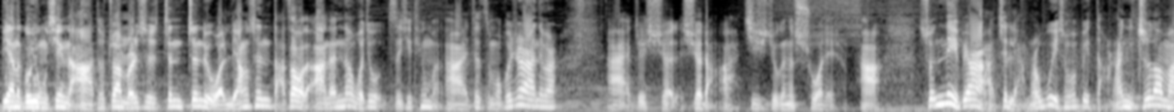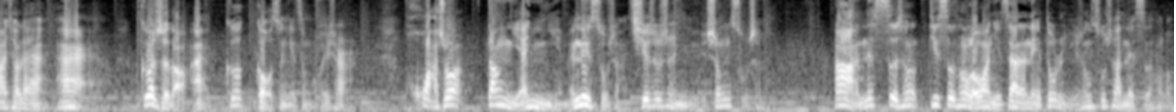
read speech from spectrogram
编的够用心的啊，都专门是针针对我量身打造的啊，那那我就仔细听吧，哎，这怎么回事啊？那边，哎，这学学长啊，继续就跟他说这事儿啊，说那边啊，这两门为什么被挡上，你知道吗？小磊，哎，哥知道，哎，哥告诉你怎么回事儿。话说当年你们那宿舍其实是女生宿舍。啊，那四层第四层楼啊，你在的那都是女生宿舍。那四层楼，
